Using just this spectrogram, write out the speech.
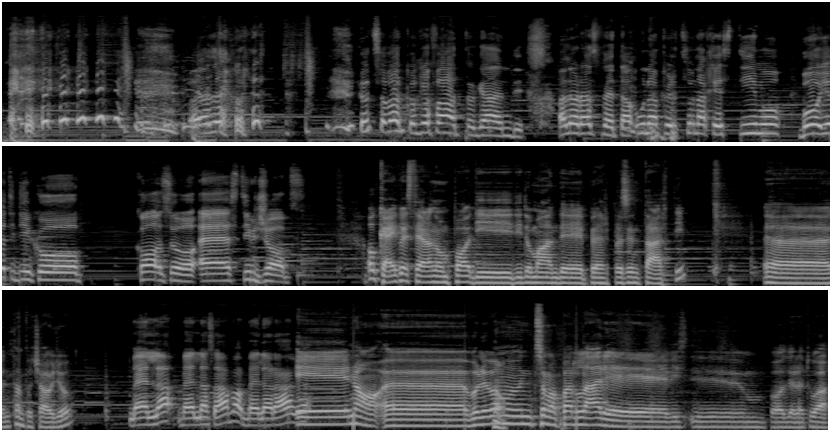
non so manco che ha fatto Gandhi. Allora, aspetta, una persona che stimo. Boh, io ti dico Coso, è Steve Jobs. Ok, queste erano un po' di, di domande per presentarti. Uh, intanto ciao Joe. Bella, bella Saba, bella raga. E no, uh, volevamo no. insomma parlare uh, un po' della tua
